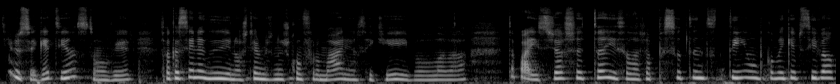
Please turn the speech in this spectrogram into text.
Tipo, eu sei que é tenso, estão a ver? Só que a cena de nós temos de nos conformar e não sei o quê e blá blá blá, tá pá, isso já chateia, sei lá, já passou tanto tempo, como é que é possível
